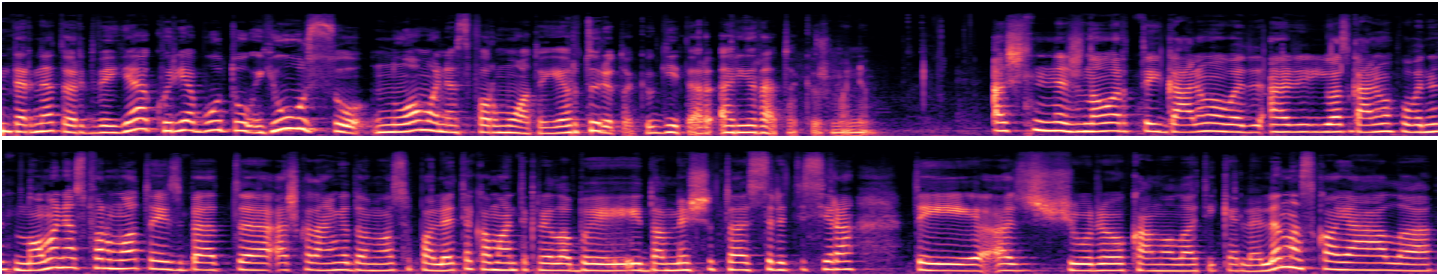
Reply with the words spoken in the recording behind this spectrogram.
interneto erdvėje, kurie būtų jūsų nuomonės formuotojai? Ar turi tokių gyti, ar, ar yra tokių žmonių? Aš nežinau, ar, tai galima, ar juos galima pavadinti nuomonės formuotojais, bet e, aš kadangi domiuosi politiką, man tikrai labai įdomi šitas rytis yra, tai aš žiūriu, ką nuolat įkelia Linas Kojala,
